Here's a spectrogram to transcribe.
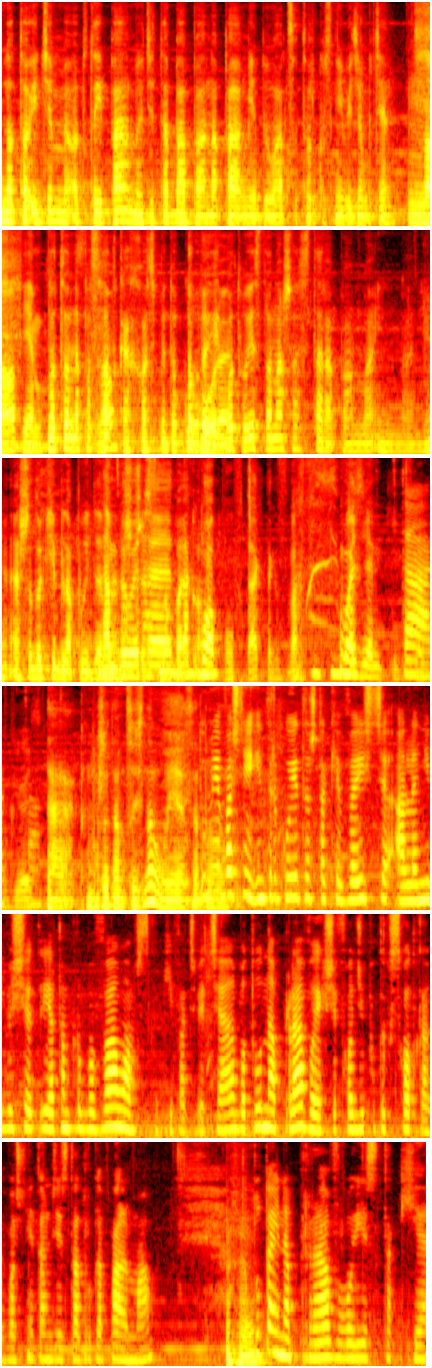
No to idziemy od tej palmy, gdzie ta baba na palmie była, co Torkus nie wiedział gdzie. No, wiem. No gdzie to na jest, po schodkach chodźmy do Do góry, góry. bo tu jest ta nasza stara palma inna, nie? A jeszcze do kibla pójdę Tam były te dla chłopów, tak? Tak zwane łazienki. Tak, mówiłeś. tak. Tak, może tam coś znowu jest, Tu bo... mnie właśnie intryguje też takie wejście, ale niby się, ja tam próbowałam wskakiwać, wiecie, bo tu na prawo, jak się wchodzi po tych schodkach właśnie, tam gdzie jest ta druga palma, to Mhm. tutaj na prawo jest takie,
